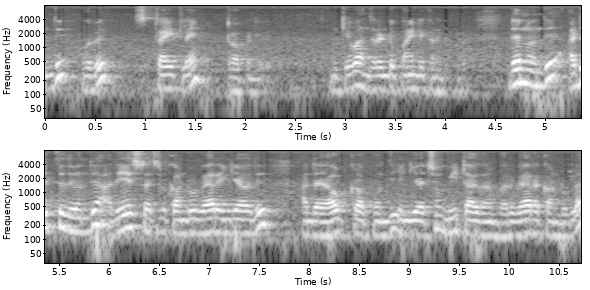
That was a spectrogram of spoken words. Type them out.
வந்து ஒரு ஸ்ட்ரைட் லைன் ட்ரா பண்ணிடு ஓகேவா? அந்த ரெண்டு பாயிண்ட்டை கனெக்ட் பண்ணுறேன் தென் வந்து அடுத்தது வந்து அதே ஸ்ட்ரக்சரல் கான்டூர் வேறு எங்கேயாவது அந்த அவுட் கிராப் வந்து எங்கேயாச்சும் மீட் ஆகுதான்னு பாரு வேறு கான்டூரில்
